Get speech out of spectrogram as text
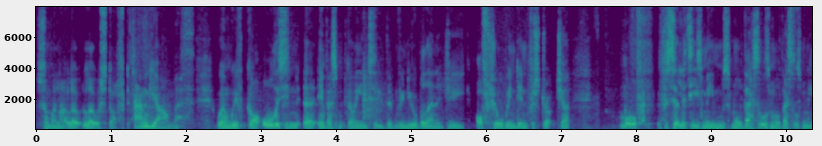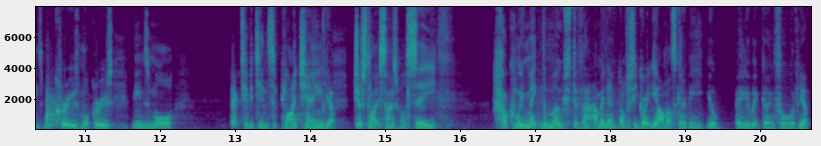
somewhere like Low- Lowestoft and Yarmouth when we've got all this in, uh, investment going into the renewable energy, offshore wind infrastructure? More f- facilities means more vessels, more vessels means more crews, more crews means more activity in the supply chain, Yep. just like Sizewell C. How can we make the most of that? I mean, obviously, Great Yarmouth's going to be your bailiwick going forward. Yep.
